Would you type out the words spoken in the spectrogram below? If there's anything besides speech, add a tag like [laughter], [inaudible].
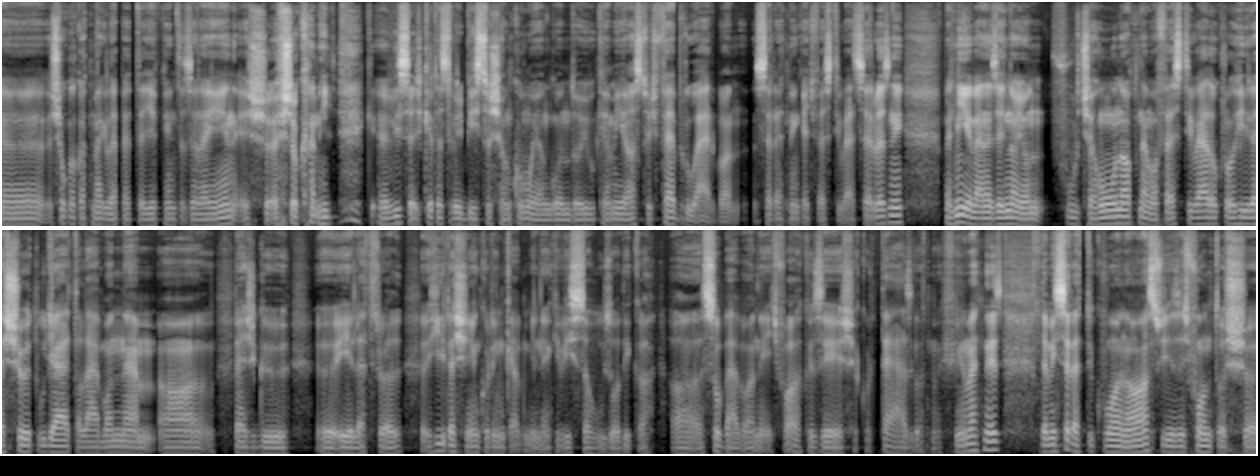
sokakat meglepett egyébként az elején, és sokan így vissza is kérdeztek, hogy biztosan komolyan gondoljuk-e mi azt, hogy februárban szeretnénk egy fesztivált szervezni, mert nyilván ez egy nagyon furcsa hónap, nem a fesztiválokról híres, sőt úgy általában nem a pesgő életről híres, ilyenkor inkább mindenki visszahúzódik a, a szobában a négy fal közé, és akkor teázgat meg filmet néz, de mi szerettük volna azt, hogy ez egy fontos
